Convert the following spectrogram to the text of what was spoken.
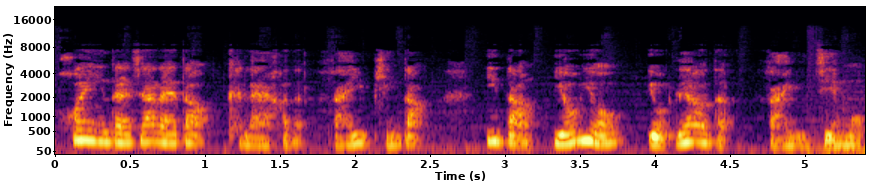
欢迎大家来到 Claire 的法语频道，一档有有有料的法语节目。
